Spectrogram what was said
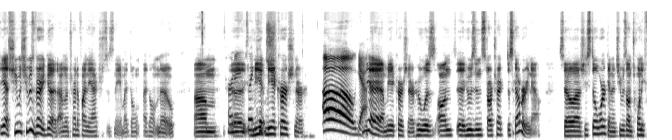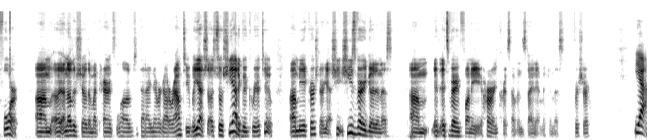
yeah, she was she was very good. I'm trying to find the actress's name. I don't I don't know. Um, Her uh, name's, like, Mia Kach- Mia Kirshner. Oh yeah. Yeah, yeah, Mia Kirshner, who was on, uh, who's in Star Trek Discovery now. So uh, she's still working, and she was on 24, um, a- another show that my parents loved that I never got around to. But yeah, so, so she had a good career too. Uh, Mia Kirshner, yeah, she she's very good in this. Um, it, it's very funny her and Chris Evans dynamic in this for sure. Yeah.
